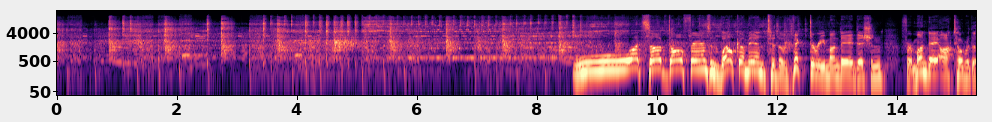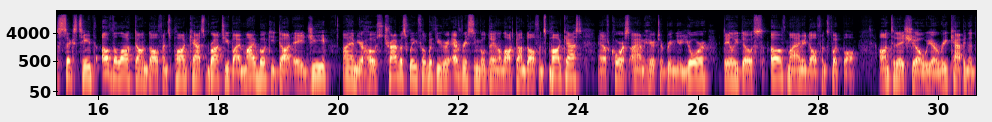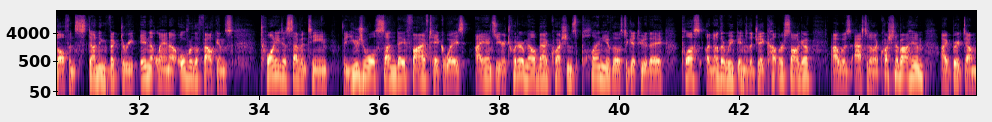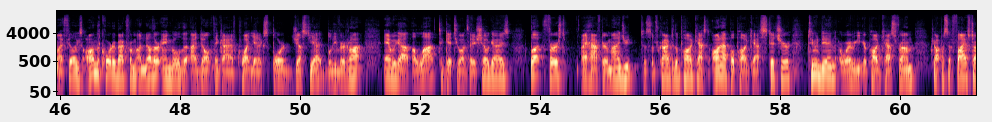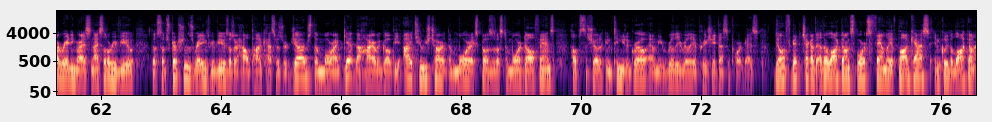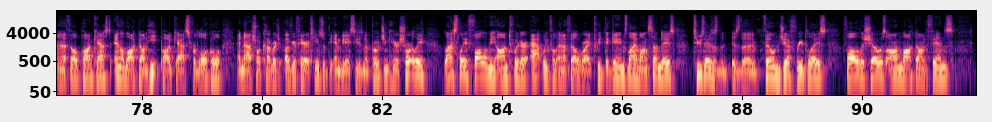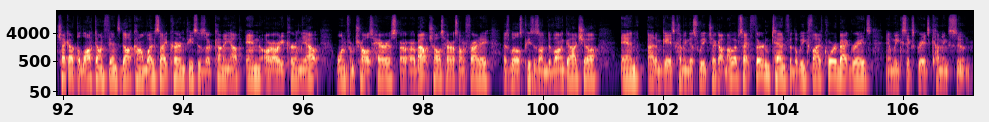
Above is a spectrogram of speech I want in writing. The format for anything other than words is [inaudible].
What's up, Dolphins, and welcome in to the Victory Monday edition for Monday, October the 16th of the Locked On Dolphins podcast, brought to you by MyBookie.ag. I am your host, Travis Wingfield, with you here every single day on the Locked On Dolphins podcast, and of course, I am here to bring you your daily dose of Miami Dolphins football. On today's show, we are recapping the Dolphins' stunning victory in Atlanta over the Falcons. 20 to 17, the usual Sunday 5 takeaways. I answer your Twitter mailbag questions, plenty of those to get to today. Plus, another week into the Jay Cutler saga, I was asked another question about him. I break down my feelings on the quarterback from another angle that I don't think I have quite yet explored just yet, believe it or not. And we got a lot to get to on today's show, guys. But first, I have to remind you to subscribe to the podcast on Apple Podcasts, Stitcher, TuneIn, or wherever you get your podcast from. Drop us a five star rating, write us a nice little review. Those subscriptions, ratings, reviews, those are how podcasters are judged. The more I get, the higher we go up the iTunes chart, the more it exposes us to more doll fans, helps the show to continue to grow, and we really, really appreciate that support, guys. Don't forget to check out the other Locked On Sports family of podcasts, include the Locked On NFL podcast and the Locked On Heat podcast for local and national coverage of your favorite teams with the NBA season approaching here shortly. Lastly, follow me on Twitter at Wingfield NFL, where I tweet the games live on Sundays. Tuesdays is the, is the film GIF replays. Follow the shows on Locked On Fins. Check out the lockedonfins.com website. Current pieces are coming up and are already currently out. One from Charles Harris, or, or about Charles Harris on Friday, as well as pieces on Davon Godchaux and Adam Gase coming this week. Check out my website, Third and 10, for the Week 5 quarterback grades and Week 6 grades coming soon.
